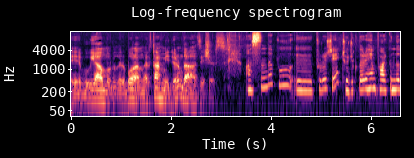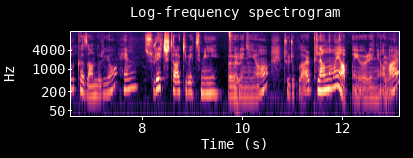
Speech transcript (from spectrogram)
e, bu yağmurları, boranları tahmin ediyorum daha az yaşarız. Aslında bu e, proje çocuklara hem farkındalık kazandırıyor hem süreç takip etmeyi öğreniyor. Çocuklar planlama yapmayı öğreniyorlar.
